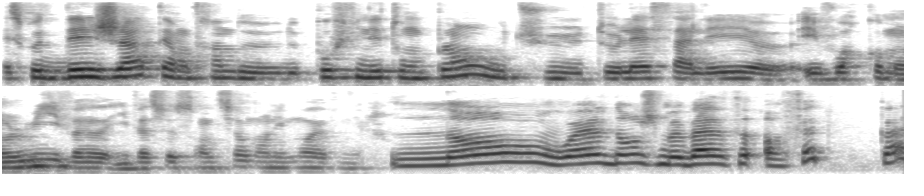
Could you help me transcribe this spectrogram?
Est-ce que déjà tu es en train de, de, peaufiner ton plan ou tu te laisses aller et voir comment lui il va, il va se sentir dans les mois à venir? Non, ouais, non, je me base en fait pas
